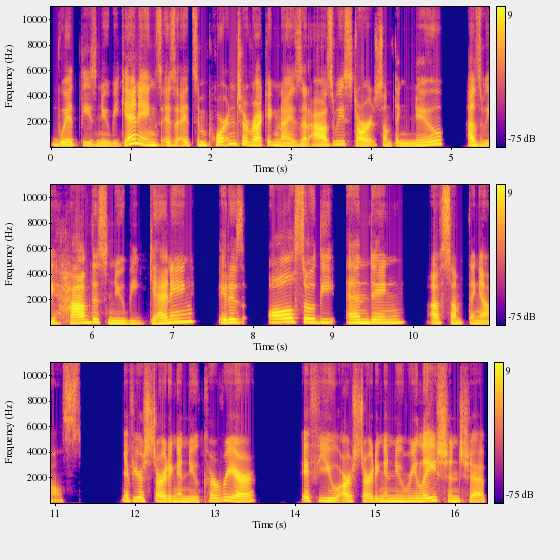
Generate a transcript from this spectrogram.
with these new beginnings is it's important to recognize that as we start something new, as we have this new beginning, it is also the ending of something else. If you're starting a new career, if you are starting a new relationship,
